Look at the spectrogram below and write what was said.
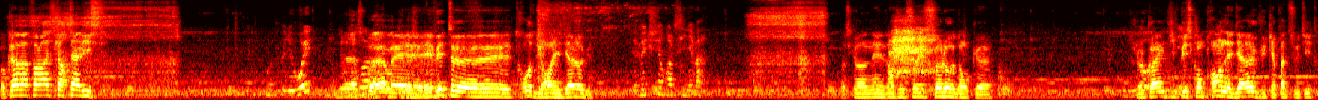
Donc là, va falloir escorter Alice. Bruit. De la Ouais, de la mais évite euh, trop durant les dialogues. Le mec chiant dans le cinéma. Parce qu'on est dans une seule solo, donc euh, je veux quand même qu'ils puissent comprendre les dialogues vu qu'il n'y a pas de sous-titres.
